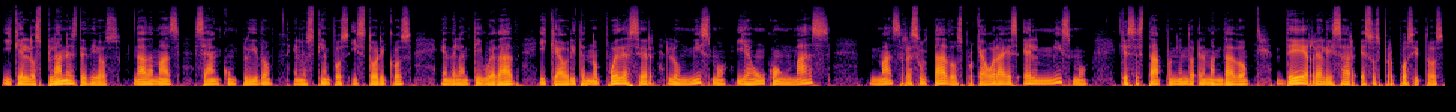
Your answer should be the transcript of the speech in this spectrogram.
y que los planes de Dios nada más se han cumplido en los tiempos históricos en la antigüedad y que ahorita no puede hacer lo mismo y aún con más más resultados porque ahora es él mismo que se está poniendo el mandado de realizar esos propósitos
